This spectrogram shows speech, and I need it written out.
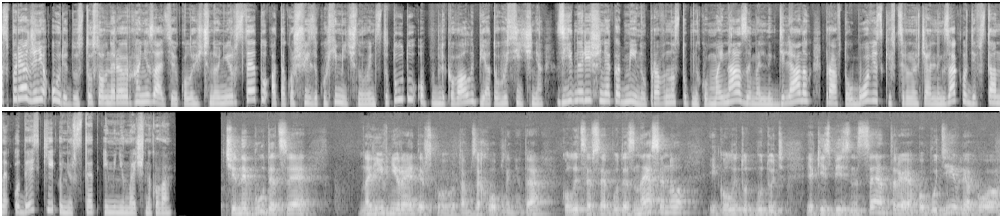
Розпорядження уряду стосовно реорганізації екологічного університету, а також фізико-хімічного інституту опублікували 5 січня. Згідно рішення Кабміну, правонаступником майна, земельних ділянок, прав та обов'язків цивільнавчальних закладів стане Одеський університет імені Мечникова. Чи не буде це на рівні рейдерського там захоплення, да? коли це все буде знесено, і коли тут будуть якісь бізнес-центри або будівлі, або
